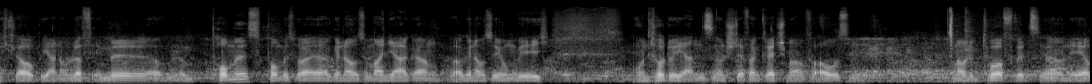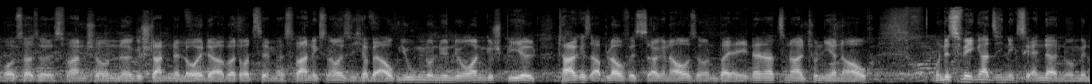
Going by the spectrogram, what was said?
ich glaube, Jan-Olaf Immel, Pommes. Pommes war ja genauso mein Jahrgang, war genauso jung wie ich. Und Toto Jansen und Stefan Kretschmer auf Außen. Und im Tor Fritz ja, und Eros. Also es waren schon äh, gestandene Leute, aber trotzdem, es war nichts Neues. Ich habe ja auch Jugend und Junioren gespielt. Tagesablauf ist da genauso und bei internationalen Turnieren auch. Und deswegen hat sich nichts geändert, nur mit,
